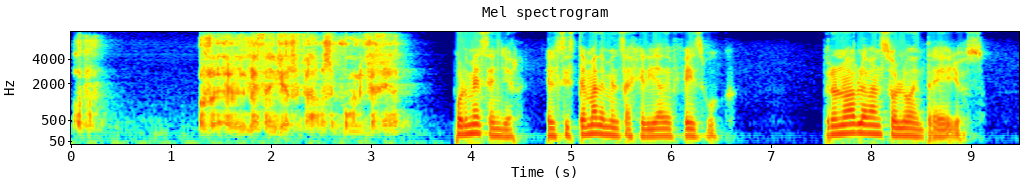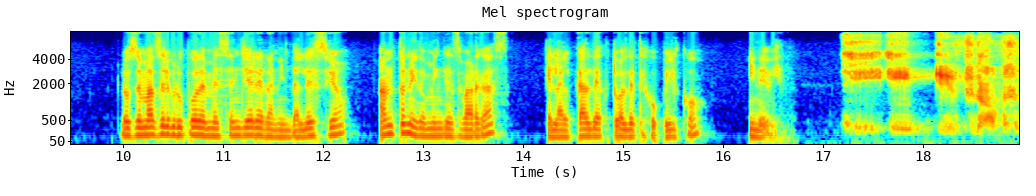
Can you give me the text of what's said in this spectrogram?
por, por el Messenger, estábamos en comunicación. Por Messenger, el sistema de mensajería de Facebook. Pero no hablaban solo entre ellos. Los demás del grupo de Messenger eran Indalecio, Anthony Domínguez Vargas, el alcalde actual de Tejupilco, y Nevid. Y, y, no, pues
